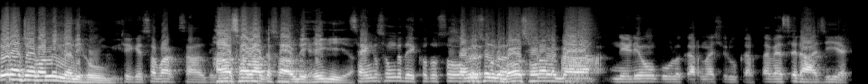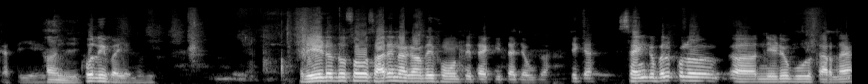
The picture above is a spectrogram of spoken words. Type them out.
13 14 ਮਹੀਨਿਆਂ ਦੀ ਹੋਊਗੀ। ਠੀਕ ਹੈ ਸਵਾ ਕੁ ਸਾਲ ਦੀ। ਹਾਂ ਸਵਾ ਕੁ ਸਾਲ ਦੀ ਹੈਗੀ ਆ। ਸਿੰਘ ਸੁੰਗ ਦੇਖੋ ਦੋਸਤੋ ਸੰਗ ਸੰਗ ਬਹੁਤ ਸੋਹਣਾ ਲੱਗਾ ਆ ਨੇੜਿਓਂ ਗੋਲ ਕਰਨਾ ਸ਼ੁਰੂ ਕਰਤਾ ਵੈਸੇ ਰਾਜੀ ਹੈ ਕੱਟੀ ਇਹ। ਹਾਂਜੀ। ਖੋਲੀ ਪਈ ਇਹਨੂੰ ਵੀ। ਰੇਡ ਦੋਸਤੋ ਸਾਰੇ ਨਗਾਂ ਦੇ ਫੋਨ ਤੇ ਤੈਅ ਕੀਤਾ ਜਾਊਗਾ ਠੀਕ ਹੈ? ਸਿੰਘ ਬਿਲਕੁਲ ਨੇੜਿਓਂ ਗੋਲ ਕਰਨਾ।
